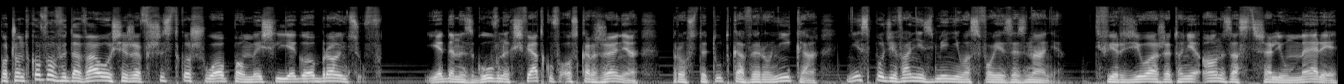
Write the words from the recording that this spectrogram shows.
Początkowo wydawało się, że wszystko szło po myśli jego obrońców. Jeden z głównych świadków oskarżenia, prostytutka Weronika, niespodziewanie zmieniła swoje zeznania. Twierdziła, że to nie on zastrzelił Mary,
